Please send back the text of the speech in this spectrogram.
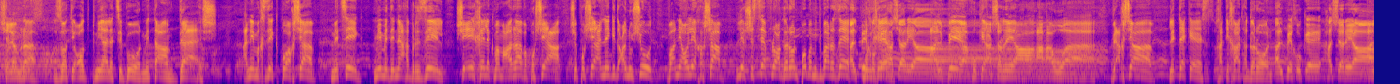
שלום רב, זאתי עוד פנייה לציבור מטעם דאעש. אני מחזיק פה עכשיו נציג ממדינה הברזיל, שהיא חלק מהמערב הפושע, שפושע נגד האנושות, ואני הולך עכשיו לשסף לו הגרון פה במדבר הזה. על פי מולכם. חוקי השריעה. על פי חוקי השריעה, אהווה. ועכשיו... לטקס חתיכת הגרון. על פי חוקי השריעה. על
